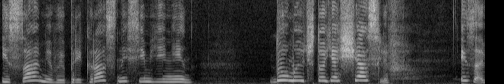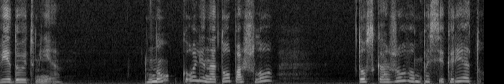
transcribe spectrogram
и сами вы прекрасный семьянин. Думают, что я счастлив, и завидуют мне. Ну, коли на то пошло, то скажу вам по секрету,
